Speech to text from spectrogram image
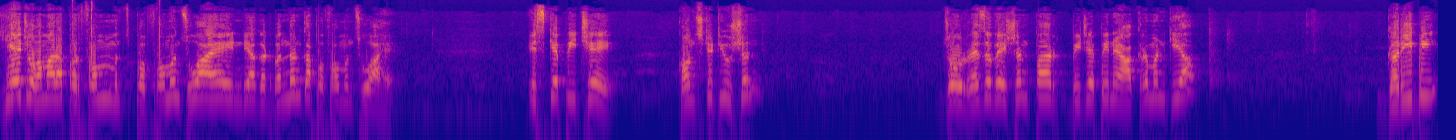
ये जो हमारा परफॉर्मेंस परफॉर्मेंस हुआ है इंडिया गठबंधन का परफॉर्मेंस हुआ है, इसके पीछे कॉन्स्टिट्यूशन जो रिजर्वेशन पर बीजेपी ने आक्रमण किया गरीबी,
